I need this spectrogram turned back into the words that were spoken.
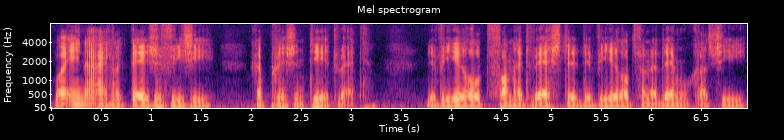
waarin eigenlijk deze visie gepresenteerd werd de wereld van het Westen, de wereld van de democratie,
